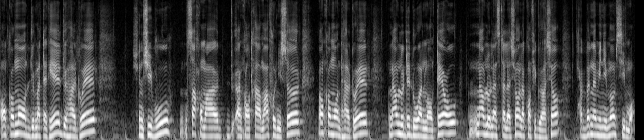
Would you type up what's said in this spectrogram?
on commande du matériel, du hardware. Shinjibu, on a un contrat avec un fournisseur, on commande hardware, on a le dédouanement, on a l'installation, la configuration, on a minimum 6 mois.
